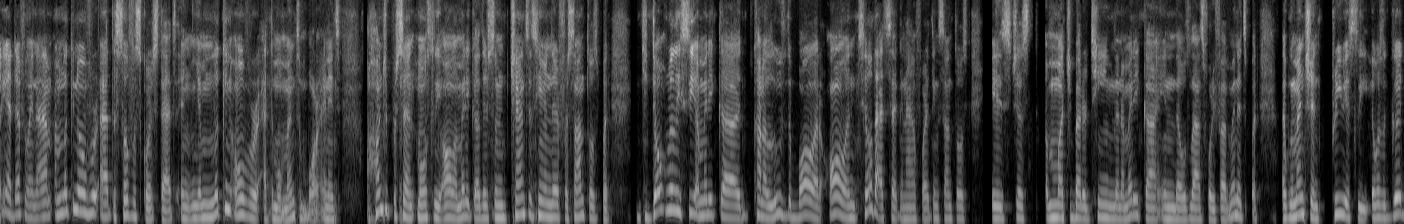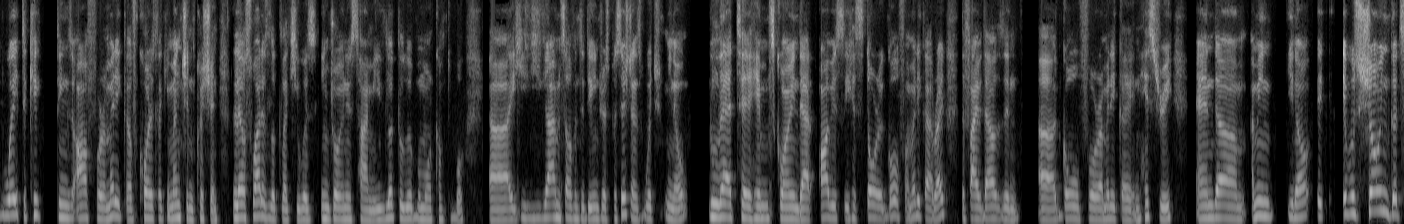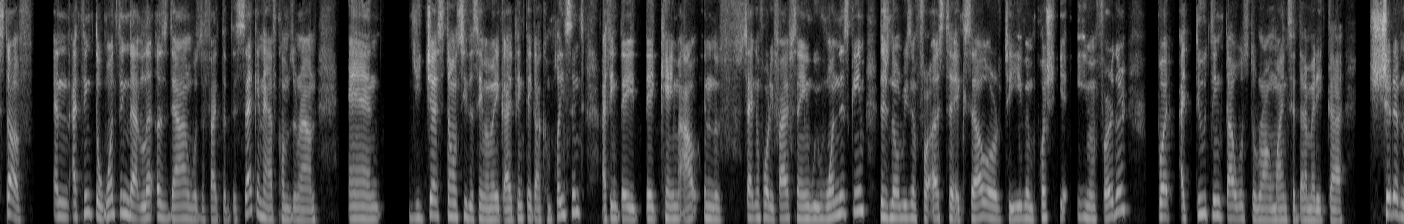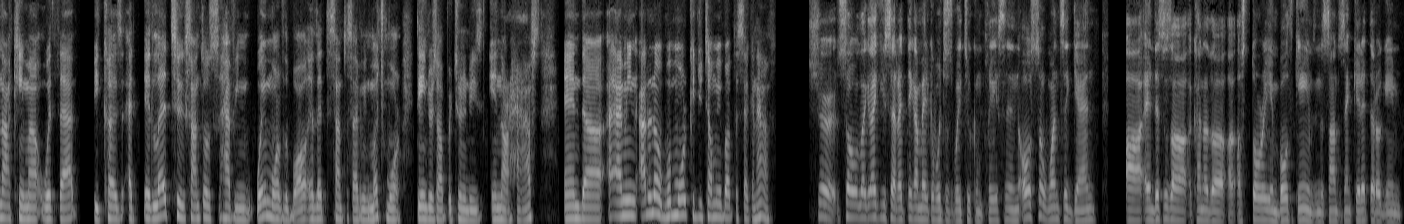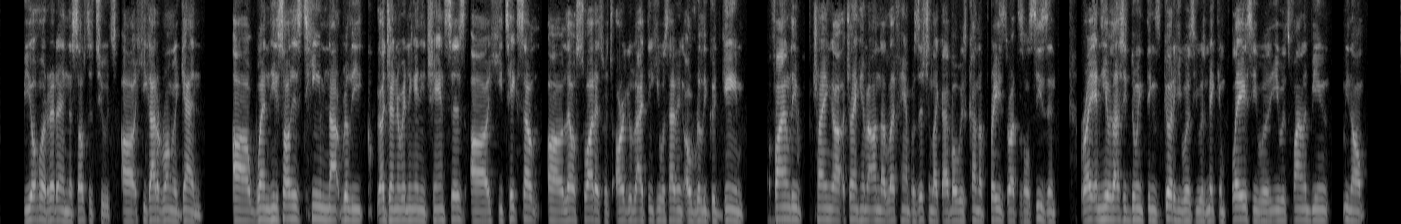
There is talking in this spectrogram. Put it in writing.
Yeah, definitely. I'm, I'm looking over at the SofaScore stats and I'm looking over at the momentum bar, and it's 100% mostly all America. There's some chances here and there for Santos, but you don't really see America kind of lose the ball at all until that second half, where I think Santos is just a much better team than America in those last 45 minutes. But like we mentioned previously, it was a good way to kick things off for America. Of course, like you mentioned, Christian, Leo Suarez looked like he was enjoying his time. He looked a little bit more comfortable. Uh, he, he got himself into dangerous positions, which, you know, led to him scoring that obviously historic goal for America, right? The 5,000 uh, goal for America in history. And um, I mean, you know, it, it was showing good stuff. And I think the one thing that let us down was the fact that the second half comes around and you just don't see the same America. I think they got complacent. I think they they came out in the second 45 saying we won this game. There's no reason for us to excel or to even push even further. But I do think that was the wrong mindset that America should have not came out with that because it led to Santos having way more of the ball. It led to Santos having much more dangerous opportunities in our halves. And uh, I mean, I don't know. What more could you tell me about the second half? Sure. So, like like you said, I think America was just way too complacent. And also, once again, uh, and this is a, a kind of the a story in both games in the Santos and Querétaro game. Piojo Herrera in the substitutes, uh, he got it wrong again. Uh, when he saw his team not really uh, generating any chances, uh, he takes out uh, Leo Suarez, which arguably I think he was having a really good game. Finally, trying uh, trying him out on the left hand position, like I've always kind of praised throughout this whole season, right? And he was actually doing things good. He was he was making plays. He was he was finally being you know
